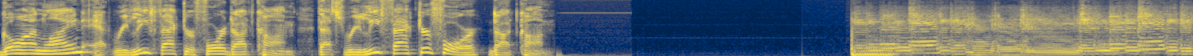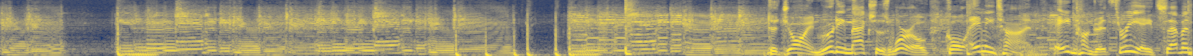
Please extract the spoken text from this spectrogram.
Go online at relieffactor4.com. That's relieffactor4.com. To join Rudy Maxa's world, call anytime 800 387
